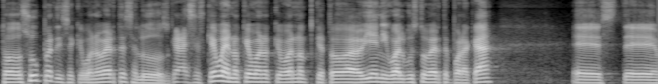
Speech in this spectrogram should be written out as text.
Todo súper, dice que bueno verte, saludos. Gracias, qué bueno, qué bueno, qué bueno que todo va bien. Igual gusto verte por acá. Este,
